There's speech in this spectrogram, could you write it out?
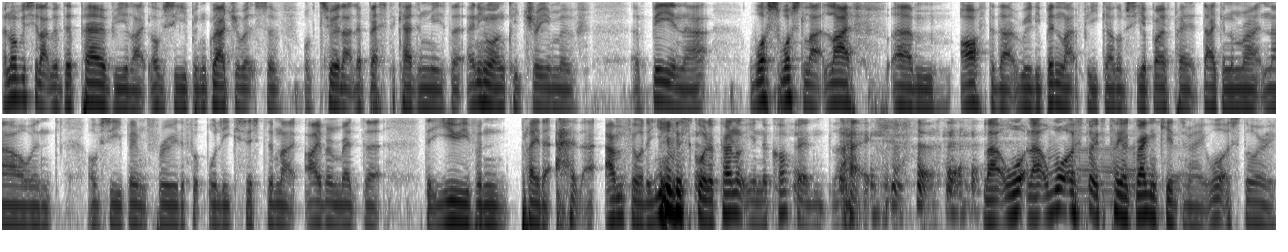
and obviously like with the pair of you, like obviously you've been graduates of, of two of like the best academies that anyone could dream of of being at. What's what's like life um after that really been like for you guys? Obviously you're both playing at Dagenham right now and obviously you've been through the football league system. Like I even read that that you even played at, at Anfield and you even scored a penalty in the Kop end. Like like what like what a story to tell your grandkids, mate. What a story.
